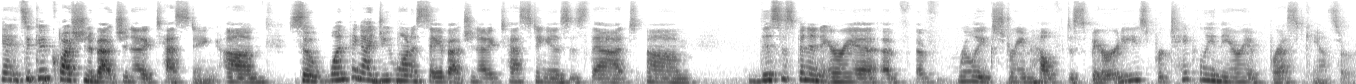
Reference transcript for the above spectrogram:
Yeah, it's a good question about genetic testing. Um, so one thing I do want to say about genetic testing is is that um, this has been an area of, of really extreme health disparities, particularly in the area of breast cancer.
